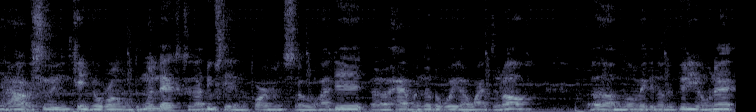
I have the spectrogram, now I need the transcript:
And obviously, you can't go wrong with the Windex because I do stay in an apartment. So I did uh, have another way I wiped it off. Uh, I'm gonna make another video on that.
